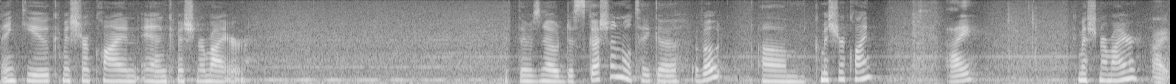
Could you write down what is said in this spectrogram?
Thank you, Commissioner Klein and Commissioner Meyer. If there's no discussion, we'll take a a vote. Um, Commissioner Klein? Aye? Commissioner Meyer? Aye.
